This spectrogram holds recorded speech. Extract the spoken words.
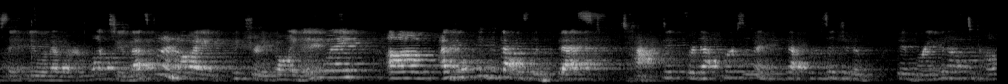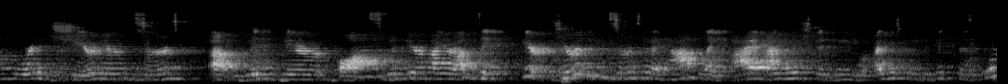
say do whatever I want to. That's kind of how I pictured it going anyway. Um, I don't think that that was the best tactic for that person. I think that person should have been brave enough to come forward and share their concerns uh, with their boss, with their higher up, say, here, here are the concerns that I have. Like, I, I wish that we, I wish we could fix this, or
